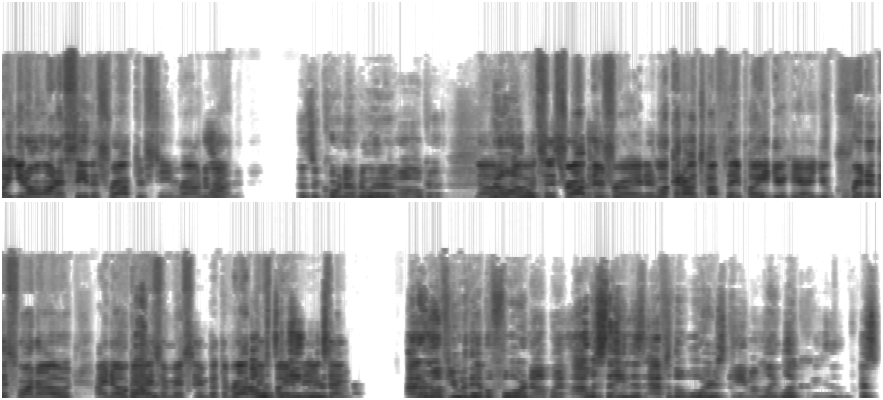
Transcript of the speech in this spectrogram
But you don't want to see this Raptors team round Is one. It? Is it Kornet related? Oh, okay. No, no, no it's it's Raptors related. Look at how tough they played you here. You gritted this one out. I know guys Bobby, are missing, but the Raptors played amazing. This, I don't know if you were there before or not, but I was saying this after the Warriors game. I'm like, look, as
